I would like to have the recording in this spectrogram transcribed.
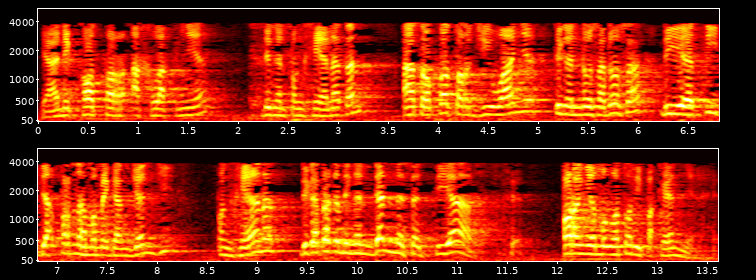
Ya, ini kotor akhlaknya dengan pengkhianatan atau kotor jiwanya dengan dosa-dosa, dia tidak pernah memegang janji, pengkhianat dikatakan dengan dan nasatiyab, Orang yang mengotori pakaiannya.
